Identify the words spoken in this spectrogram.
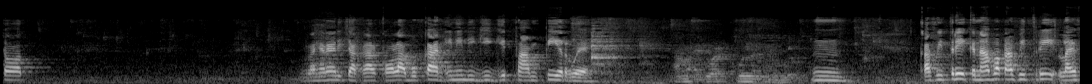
Cot. Lehernya dicakar kola bukan, ini digigit vampir gue. sama Edward Cullen ya bu Hmm. Kak Fitri, kenapa Kak Fitri live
